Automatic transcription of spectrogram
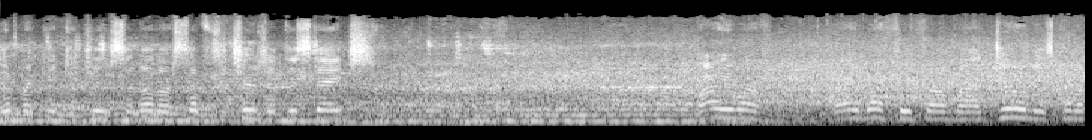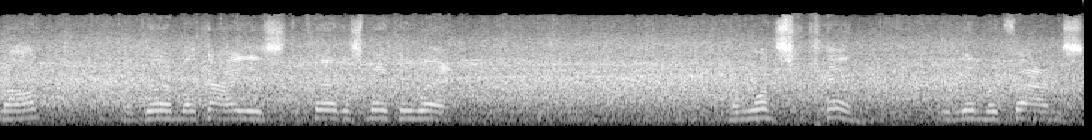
Limerick introduce another substitute at this stage. Barry, Mur Barry Murphy from uh, Doon is coming on, and Graeme Mulcahy is declared as making way. And once again, the Limerick fans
